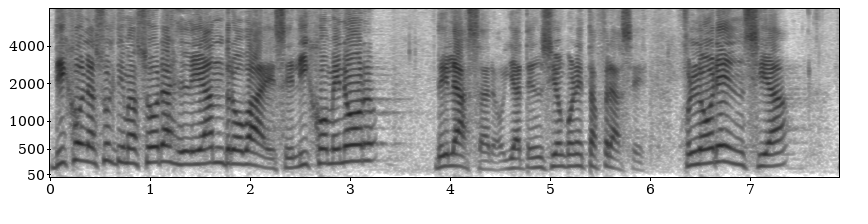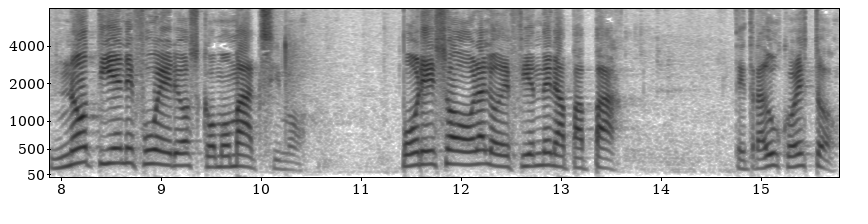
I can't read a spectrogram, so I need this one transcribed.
Dijo en las últimas horas Leandro Báez, el hijo menor de Lázaro. Y atención con esta frase. Florencia no tiene fueros como máximo. Por eso ahora lo defienden a papá. Te traduzco esto.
